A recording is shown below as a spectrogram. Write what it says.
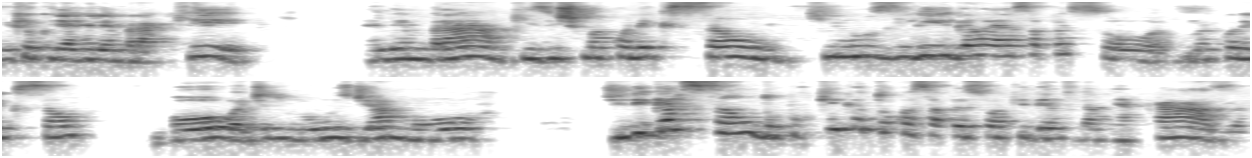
e que eu queria relembrar aqui, é lembrar que existe uma conexão que nos liga a essa pessoa, uma conexão boa, de luz, de amor, de ligação do porquê que eu tô com essa pessoa aqui dentro da minha casa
